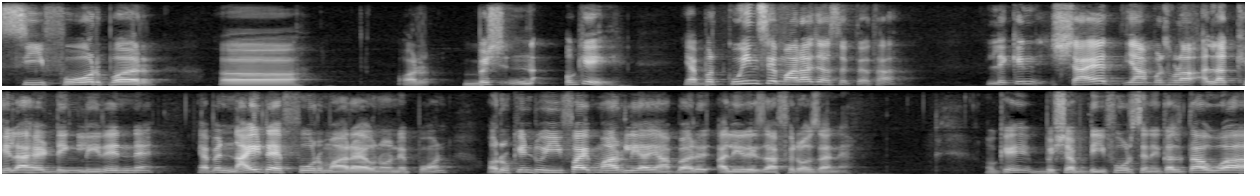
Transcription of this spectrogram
सी फोर पर आ, और बिश ओके यहाँ पर क्वीन से मारा जा सकता था लेकिन शायद यहाँ पर थोड़ा अलग खेला है डिंग लीरेन ने। यहाँ पे नाइट एफ़ फोर मारा है उन्होंने पॉन और रुक इंटू ई फाइव मार लिया यहाँ पर अली रज़ा फिरोज़ा ने। ओके बिशप डी फोर से निकलता हुआ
